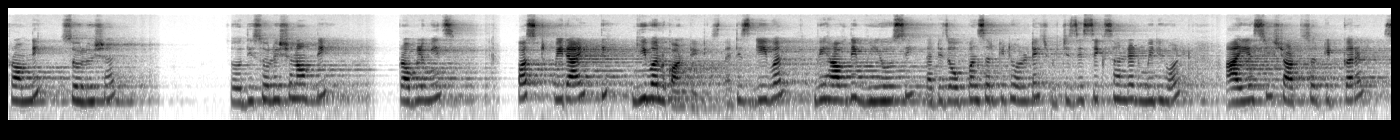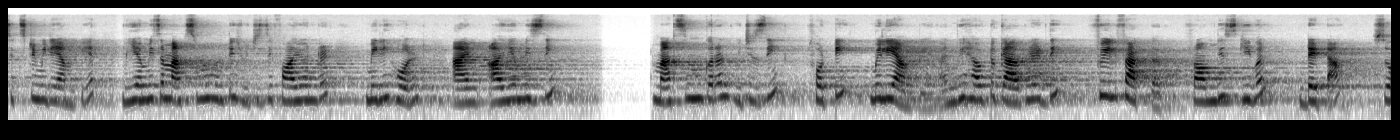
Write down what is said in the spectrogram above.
from the solution. So the solution of the problem is first we write the given quantities that is given we have the VOC that is open circuit voltage which is the 600 millivolt ISC short circuit current 60 milliampere VM is the maximum voltage which is the 500 millivolt and IM is the maximum current which is the 40 milliampere and we have to calculate the fill factor from this given data. So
